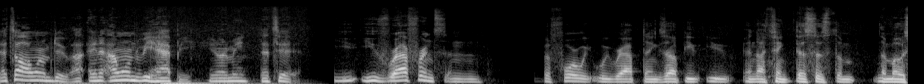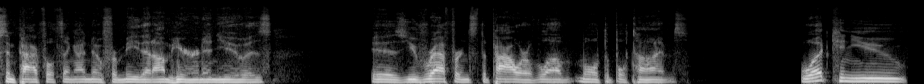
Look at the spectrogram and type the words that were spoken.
That's all I want them to do, I, and I want them to be happy. You know what I mean? That's it. You, you've referenced, and before we, we wrap things up, you, you and I think this is the the most impactful thing I know for me that I'm hearing in you is is you've referenced the power of love multiple times. What can you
